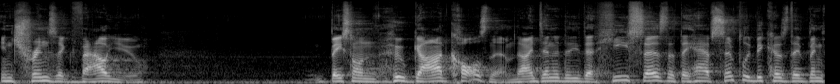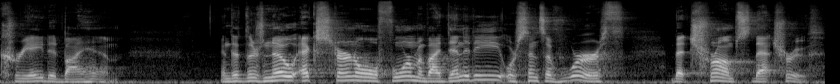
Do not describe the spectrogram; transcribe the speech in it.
intrinsic value based on who God calls them, the identity that He says that they have simply because they've been created by Him. And that there's no external form of identity or sense of worth that trumps that truth.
